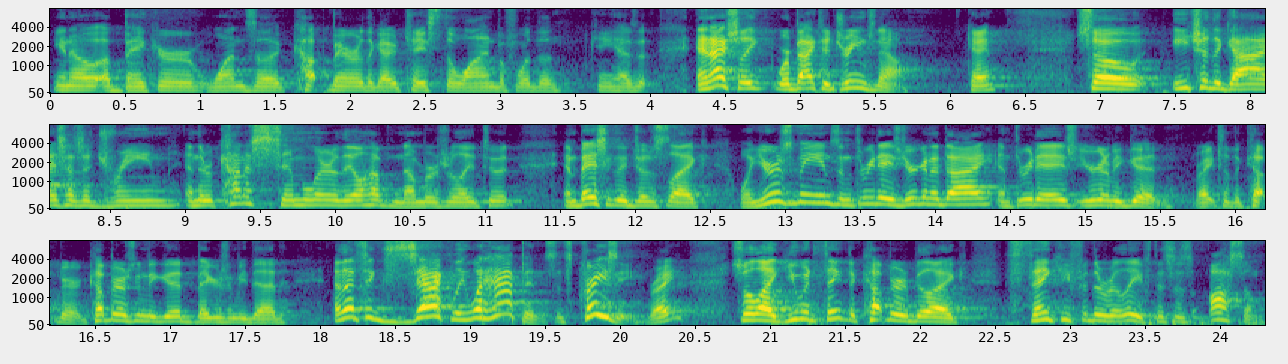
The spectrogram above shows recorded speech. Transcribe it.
you know, a baker, one's a cupbearer, the guy who tastes the wine before the king has it. And actually, we're back to dreams now, okay? So each of the guys has a dream, and they're kind of similar. They all have numbers related to it. And basically, just like, well, yours means in three days you're going to die, in three days you're going to be good, right? To the cupbearer. Cupbearer's going to be good, baker's going to be dead. And that's exactly what happens. It's crazy, right? So, like, you would think the cupbearer would be like, thank you for the relief. This is awesome.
